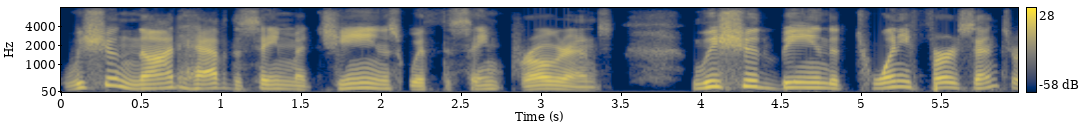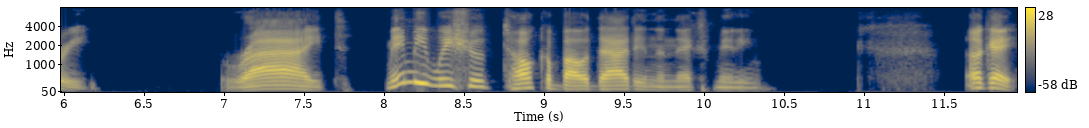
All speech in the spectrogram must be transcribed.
we should not have the same machines with the same programs. We should be in the 21st century. Right. Maybe we should talk about that in the next meeting. Okay.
